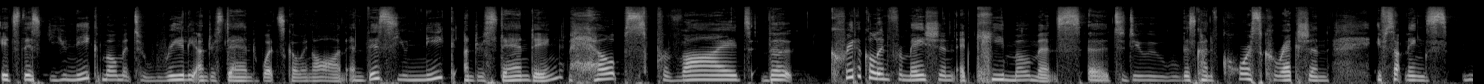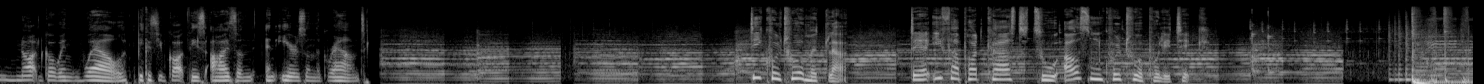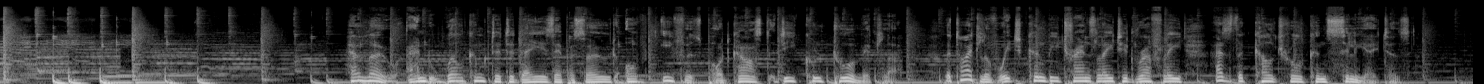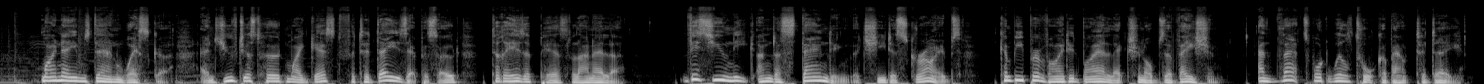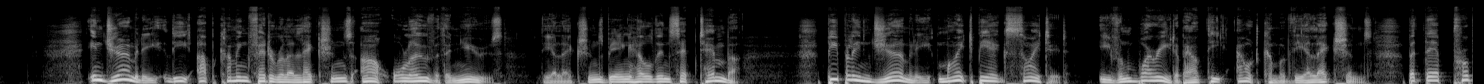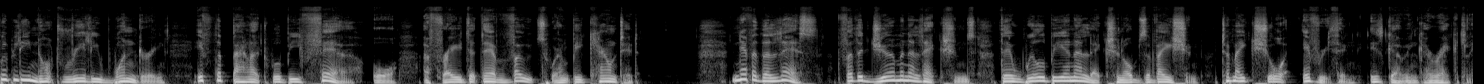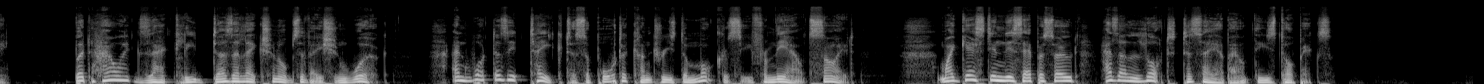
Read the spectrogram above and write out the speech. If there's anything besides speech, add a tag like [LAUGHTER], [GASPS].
it's this unique moment to really understand what's going on. And this unique understanding helps provide the critical information at key moments uh, to do this kind of course correction if something's not going well because you've got these eyes on, and ears on the ground. Die Kulturmittler, der IFA-Podcast zu Außenkulturpolitik. Hello, and welcome to today's episode of IFA's podcast Die Kulturmittler, the title of which can be translated roughly as the Cultural Conciliators. My name's Dan Wesker, and you've just heard my guest for today's episode, Teresa Pearce Laanela. This unique understanding that she describes can be provided by election observation, and that's what we'll talk about today. In Germany, the upcoming federal elections are all over the news, the elections being held in September. People in Germany might be excited, even worried about the outcome of the elections, but they're probably not really wondering if the ballot will be fair or afraid that their votes won't be counted. Nevertheless, for the German elections, there will be an election observation to make sure everything is going correctly. But how exactly does election observation work? And what does it take to support a country's democracy from the outside? My guest in this episode has a lot to say about these topics.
